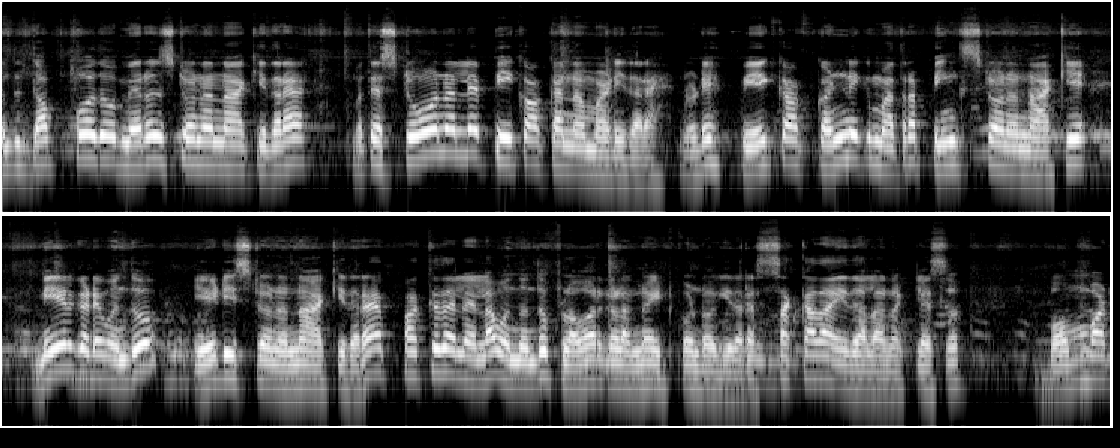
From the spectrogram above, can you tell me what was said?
ಒಂದು ದಪ್ಪದು ಮೆರೂನ್ ಸ್ಟೋನನ್ನು ಹಾಕಿದ್ದಾರೆ. ಮತ್ತು ಸ್ಟೋನಲ್ಲೇ ಪೀಕಾಕನ್ನು ಮಾಡಿದ್ದಾರೆ. ನೋಡಿ ಪೀಕಾಕ್ ಕಣ್ಣಿಗೆ ಮಾತ್ರ ಪಿಂಕ್ ಸ್ಟೋನನ್ನು ಹಾಕಿ ಮೇಲ್ಗಡೆ ಒಂದು ಏಡಿ ಸ್ಟೋನನ್ನು ಹಾಕಿದ್ದಾರೆ. ಪಕ್ಕದಲ್ಲೆಲ್ಲ ಒಂದೊಂದು ಫ್ಲವರ್ಗಳನ್ನು ಇಟ್ಕೊಂಡು ಹೋಗಿದ್ದಾರೆ. ಸಕ್ಕದಾಗಿದೆ ಅಲ್ಲ ನೆಕ್ಲೆಸ್ಸು ಬೊಂಬಡ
